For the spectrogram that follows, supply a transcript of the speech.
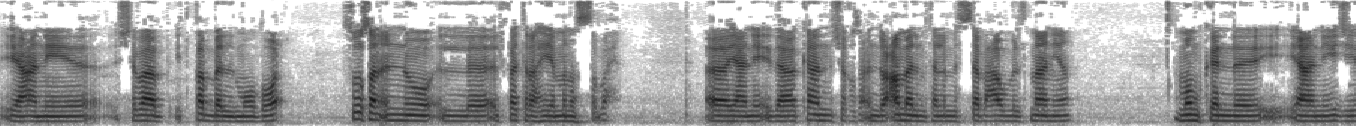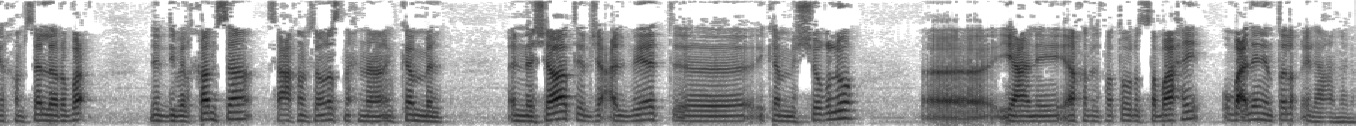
يعني الشباب يتقبل الموضوع خصوصا أنه الفترة هي من الصبح. آه، يعني إذا كان شخص عنده عمل مثلا بالسبعة أو بالثمانية ممكن آه، يعني يجي خمسة إلا ربع نبدي بالخمسة ساعة خمسة ونص نحن نكمل النشاط يرجع على البيت آه، يكمل شغله يعني يأخذ الفطور الصباحي وبعدين ينطلق إلى عمله.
